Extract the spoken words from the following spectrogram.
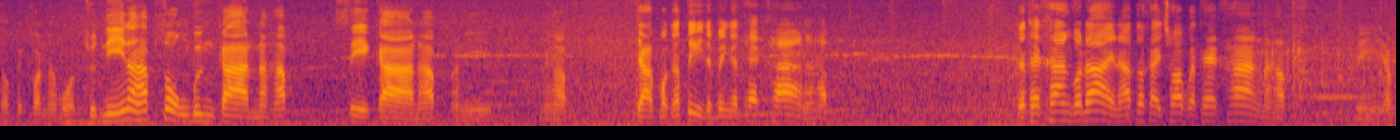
สเปคอนทั้งหมด ชุดนี้นะครับ ส่งบึงการนะครับเซกานะครับ อันนี้นะครับ จากปกติจะเป็นกระแทกข้างนะครับ กระแทกข้างก็ได้นะครับ ถ้าใครชอบกระแทกข้างนะครับ นี่ครับ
